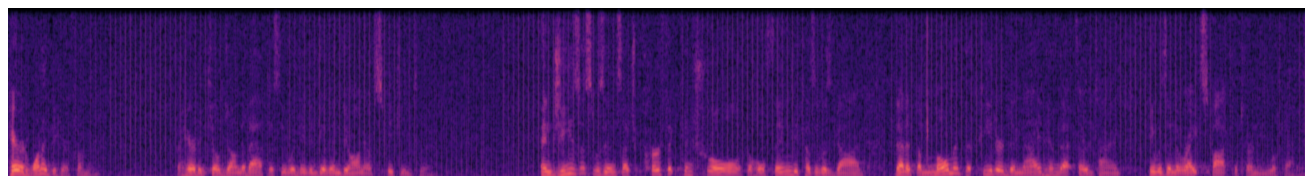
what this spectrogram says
Herod wanted to hear from him. But Herod had killed John the Baptist, he wouldn't even give him the honor of speaking to him. And Jesus was in such perfect control of the whole thing because he was God that at the moment that Peter denied him that third time, he was in the right spot to turn and look at him.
